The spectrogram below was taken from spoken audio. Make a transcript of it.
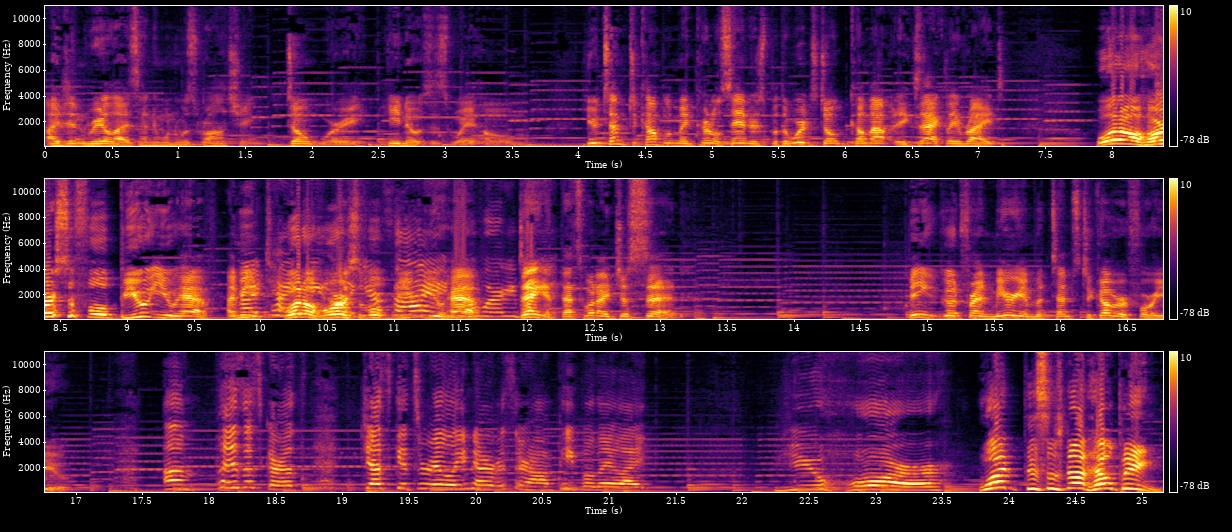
I didn't realize anyone was watching. Don't worry, he knows his way home. You attempt to compliment Colonel Sanders, but the words don't come out exactly right. What a horseful beaut you have! I mean, typing- what a horseful you're beaut you don't have! worry Dang it, it. that's what I just said. Being a good friend, Miriam attempts to cover for you. Um, please, this girl just gets really nervous around people they like. You whore. What? This is not helping!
